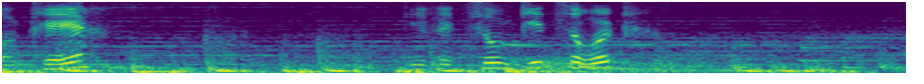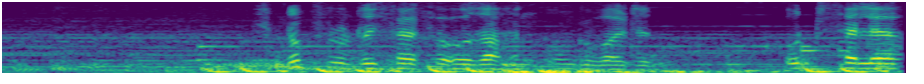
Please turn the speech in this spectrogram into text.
Okay. Die Infektion geht zurück. Schnupfen und Durchfall verursachen ungewollte Unfälle.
